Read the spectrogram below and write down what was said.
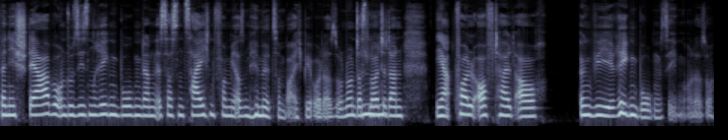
wenn ich sterbe und du siehst einen Regenbogen, dann ist das ein Zeichen von mir aus dem Himmel zum Beispiel oder so, ne? Und dass mhm. Leute dann ja voll oft halt auch irgendwie Regenbogen sehen oder so.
